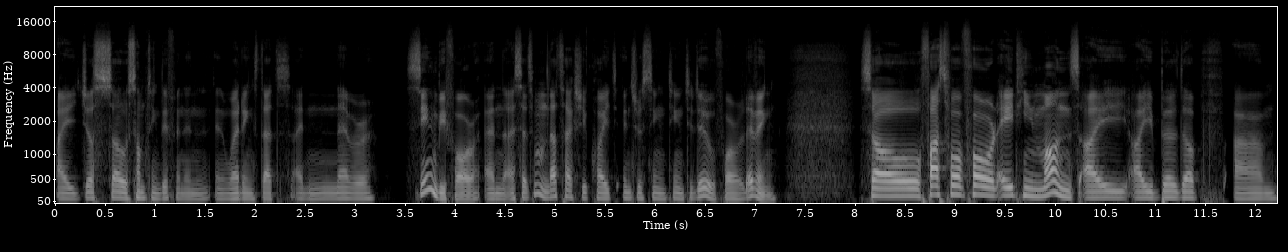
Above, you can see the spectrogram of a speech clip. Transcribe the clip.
I just saw something different in, in weddings that I'd never seen before. And I said, hmm, that's actually quite interesting thing to do for a living. So fast forward, forward 18 months, I I built up um,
